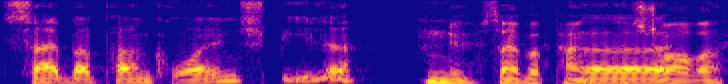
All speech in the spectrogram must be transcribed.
Cyberpunk-Rollenspiele? Nö, Cyberpunk, das Äh, Genre.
